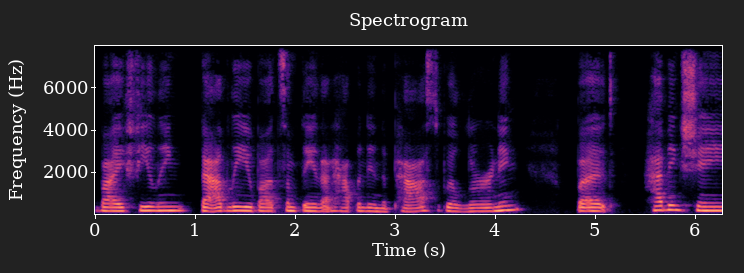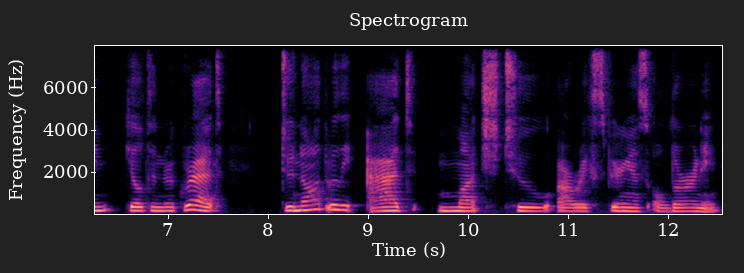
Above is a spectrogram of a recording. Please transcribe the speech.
by feeling badly about something that happened in the past, we're learning, but having shame, guilt, and regret do not really add much to our experience or learning.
